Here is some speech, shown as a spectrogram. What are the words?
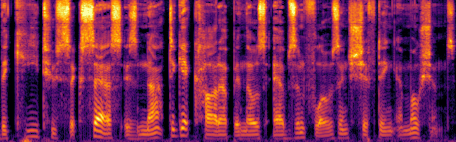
the key to success is not to get caught up in those ebbs and flows and shifting emotions.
